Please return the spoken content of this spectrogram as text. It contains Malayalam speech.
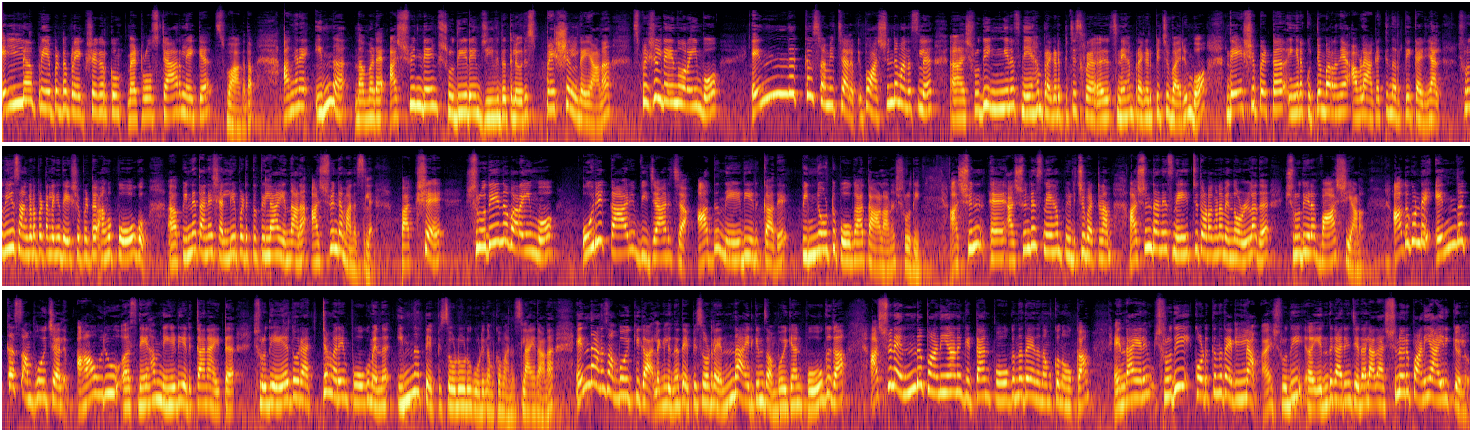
എല്ലാ പ്രിയപ്പെട്ട പ്രേക്ഷകർക്കും മെട്രോ സ്റ്റാറിലേക്ക് സ്വാഗതം. അങ്ങനെ ഇന്ന് നമ്മുടെ അശ്വിന്റെയും ശ്രുതിയുടെയും ജീവിതത്തിലെ ഒരു സ്പെഷ്യൽ ഡേ ആണ്. സ്പെഷ്യൽ ഡേ എന്ന് പറയുമ്പോൾ എന്തൊക്കെ ശ്രമിച്ചാലും ഇപ്പോൾ അശ്വിന്റെ മനസ്സിൽ ശ്രുതി ഇങ്ങനെ സ്നേഹം പ്രകടിപ്പിച്ച് സ്നേഹം പ്രകടിപ്പിച്ച് വരുമ്പോൾ ദേഷ്യപ്പെട്ട് ഇങ്ങനെ കുറ്റം പറഞ്ഞ് അവളെ അകറ്റി നിർത്തി കഴിഞ്ഞാൽ ശ്രുതി സങ്കടപ്പെട്ട് അല്ലെങ്കിൽ ദേഷ്യപ്പെട്ട് അങ്ങ് പോകും. പിന്നെ തന്നെ ശല്യപ്പെടുത്തത്തില്ല എന്നാണ് അശ്വിന്റെ മനസ്സിൽ പക്ഷേ ശ്രുതി എന്ന് പറയുമ്പോൾ ഒരു കാര്യം വിചാരിച്ച അത് നേടിയെടുക്കാതെ പിന്നോട്ട് പോകാത്ത ആളാണ് ശ്രുതി. അശ്വിൻ അശ്വിന്റെ സ്നേഹം പിടിച്ചു പറ്റണം അശ്വിൻ തന്നെ സ്നേഹിച്ചു തുടങ്ങണം എന്നുള്ളത് ശ്രുതിയുടെ വാശിയാണ്. അതുകൊണ്ട് എന്തൊക്കെ സംഭവിച്ചാലും ആ ഒരു സ്നേഹം നേടിയെടുക്കാനായിട്ട് ശ്രുതി ഏതൊരറ്റം വരെയും പോകുമെന്ന് ഇന്നത്തെ എപ്പിസോഡോട് കൂടി നമുക്ക് മനസ്സിലായതാണ്. എന്താണ് സംഭവിക്കുക? അല്ലെങ്കിൽ ഇന്നത്തെ എപ്പിസോഡിൽ എന്തായിരിക്കും സംഭവിക്കാൻ പോകുക? അശ്വിൻ എന്ത് പണിയാണ് കിട്ടാൻ പോകുന്നത് എന്ന് നമുക്ക് നോക്കാം. എന്തായാലും ശ്രുതി കൊടുക്കുന്നതെല്ലാം ശ്രുതി എന്ത് കാര്യം ചെയ്താലും അത് അശ്വിനൊരു പണിയായിരിക്കുമല്ലോ.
